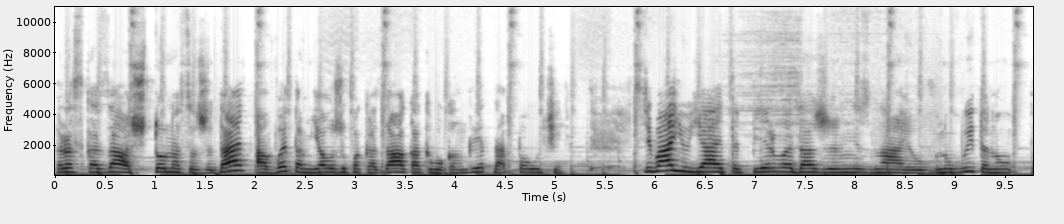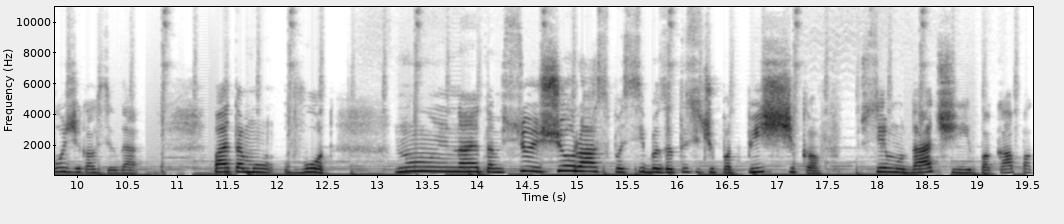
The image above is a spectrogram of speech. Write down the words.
рассказала, что нас ожидает, а в этом я уже показала, как его конкретно получить. Снимаю я это первое, даже не знаю, ну вы-то, но позже, как всегда. Поэтому вот. Ну и на этом все. Еще раз спасибо за тысячу подписчиков. Всем удачи и пока-пока.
